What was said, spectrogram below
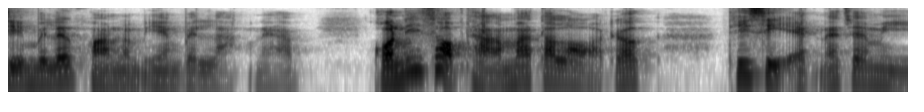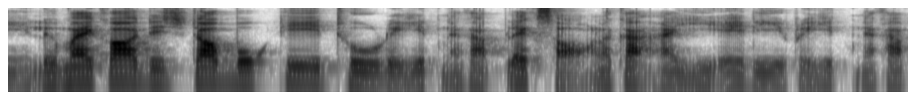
ริงๆ เป็นเรื่องความลำเอียงเป็นหลักนะครับ คนที่สอบถามมาตลอดก็ที่ CX น่าจะมี หรือไม่ก็ Digital Book ที่ To Read นะครับ เลข 2 แล้วก็ IEAD Read นะครับ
